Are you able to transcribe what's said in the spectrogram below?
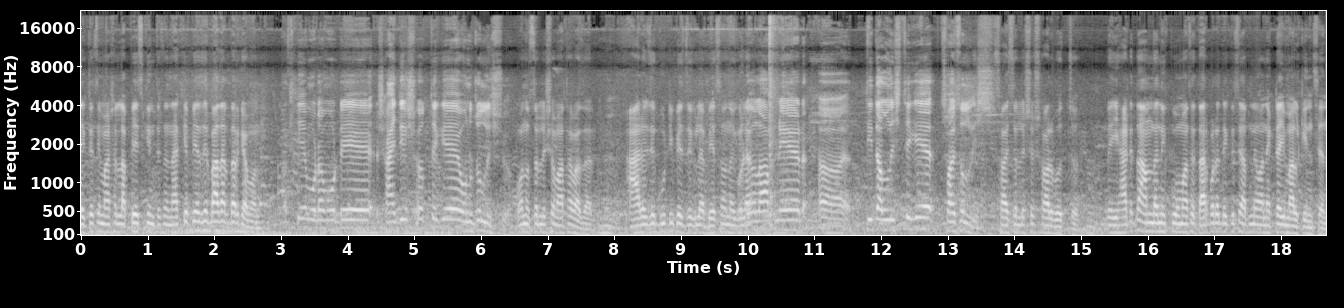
দেখতেছি মাসাল্লাহ পেঁয়াজ কিনতেছেন। আজকে পেঁয়াজের বাজার দর কেমন? আজকে মোটামুটি সাঁত্রিশশো থেকে উনচল্লিশশো। উনচল্লিশশো মাথা বাজার। আর ওই যে গুটি পেঁয়াজ যেগুলো বেসন ওইগুলো হলো আপনার তেতাল্লিশ থেকে ছয়চল্লিশ। ছয়চল্লিশশো সর্বোচ্চ। তো এই হাটে তো আমদানি কম আছে তারপরে দেখতেছি আপনি অনেকটাই মাল কিনছেন।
